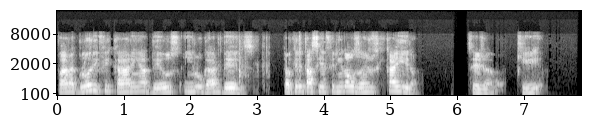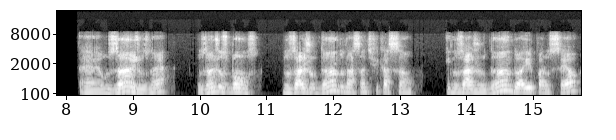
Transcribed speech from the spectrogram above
para glorificarem a Deus em lugar deles. Então, aqui ele está se referindo aos anjos que caíram, ou seja, que é, os anjos, né, os anjos bons, nos ajudando na santificação e nos ajudando a ir para o céu,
